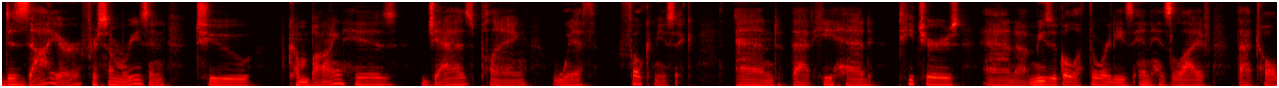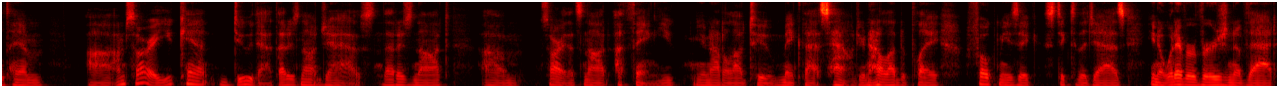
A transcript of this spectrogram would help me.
desire for some reason to combine his jazz playing with folk music, and that he had teachers and uh, musical authorities in his life that told him, uh, I'm sorry, you can't do that. That is not jazz. That is not, um, sorry, that's not a thing. You, you're not allowed to make that sound. You're not allowed to play folk music, stick to the jazz, you know, whatever version of that.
